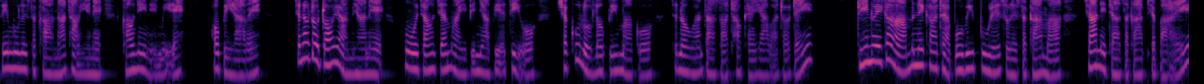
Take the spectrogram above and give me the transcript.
စေးမှုလေးစကားနားထောင်ရင်းနဲ့ခေါင်းငိမ့်နေမိတယ်ဟုတ်ပြီဒါပဲကျွန်တော်တို့တောရွာများနဲ့မှုအကြောင်းကျမ်းမာရေးပညာပေးအသည့်ကိုယခုလိုလုပ်ပေးမှာကိုကျွန်တော်ဝမ်းသာစွာထောက်ခံရပါတော့တယ်ဒီຫນွေကမနစ်ကထပ်ပိုးပြီးပူတယ်ဆိုတဲ့စကားမှာကြားနေကြစကားဖြစ်ပါတယ်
